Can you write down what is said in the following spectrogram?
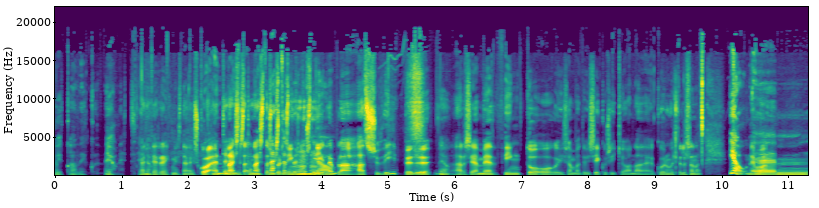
viku. Á viku, já. Þetta er reiknistæði. Sko, en næsta, næsta spurning, þú snýr nefnilega að svipuðu, já. það er að segja með þingd og í sambandi við síkusíki og annað. Guðurum viltilega sanna? Já, um,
